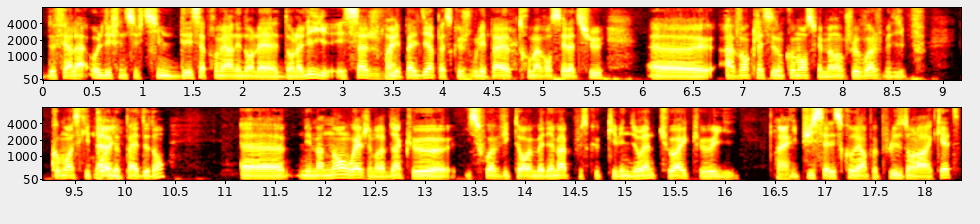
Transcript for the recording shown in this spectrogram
de faire la All Defensive Team dès sa première année dans la, dans la ligue. Et ça, je voulais pas le dire parce que je voulais pas trop m'avancer là-dessus euh, avant que la saison commence. Mais maintenant que je le vois, je me dis comment est-ce qu'il bah pourrait ne pas être dedans? Euh, mais maintenant, ouais, j'aimerais bien que euh, soit Victor Wembanyama plus que Kevin Durant, tu vois, et qu'il il puisse aller scorer un peu plus dans la raquette.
